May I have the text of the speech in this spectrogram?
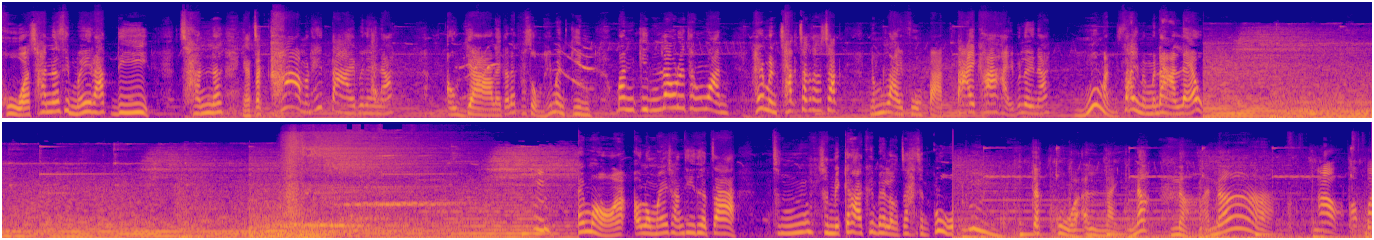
ผัวฉันนะสิไม่รักดี ฉันนะอยากจะฆ่ามันให้ตายไปเลยนะ เอายาอะไรก็ได้ผสมให้มันกิน มันกินเหล้าได้ทั้งวัน ให้มันชักชักชักชัก น้ำลายฟูมปากตายคาหายไปเลยนะหืมหมันไส้มันมานานแล้วให้หมออะเอาลงมาให้ฉันทีเถอะจ้า ฉันฉันไม่กล้าขึ้นไปหรอกจ้าฉันกลัว จะกลัวอะไรนะหนาหน้า อ้าวออกไป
